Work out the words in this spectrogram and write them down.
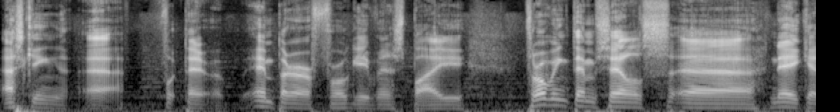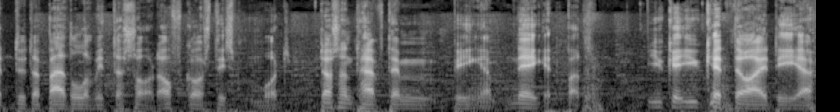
asking uh, for the Emperor forgiveness by throwing themselves uh, naked to the battle with the sword. Of course, this mod doesn't have them being uh, naked, but you get you get the idea.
